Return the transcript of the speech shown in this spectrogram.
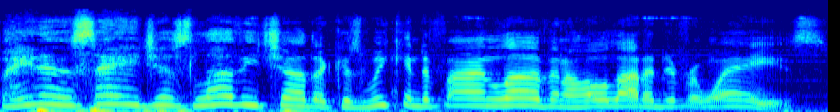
But he doesn't say just love each other because we can define love in a whole lot of different ways.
